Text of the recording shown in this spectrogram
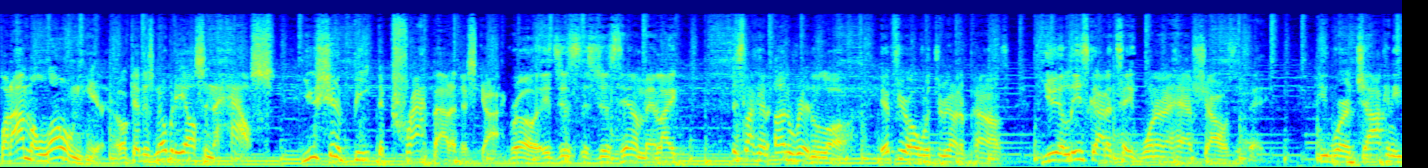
but I'm alone here. Okay, there's nobody else in the house. You should have beat the crap out of this guy, bro. It's just, it's just him, man. Like, it's like an unwritten law. If you're over 300 pounds, you at least got to take one and a half showers a day. He wore a jock and he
